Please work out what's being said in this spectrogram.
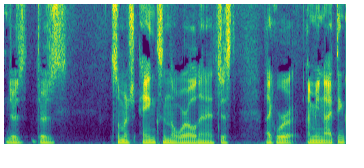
there's there's so much angst in the world and it's just like we're I mean I think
